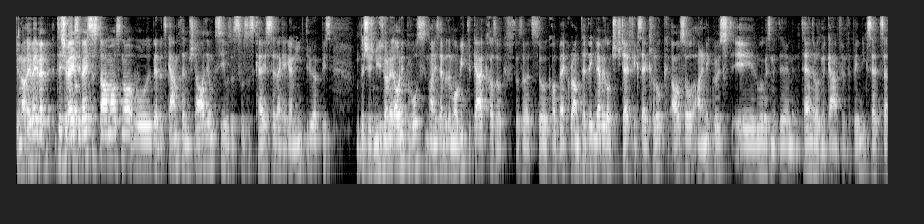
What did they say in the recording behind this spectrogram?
Genau, ich, ich, ich weiss, ich weiss das damals noch, wo ich eben zu Genf im Stadion war, wo das, das geheissen hat, gegen Interview etwas. Und das ist uns auch nicht, auch nicht bewusst und habe ich es eben dann mal weitergegeben. Also, also jetzt so kein Background. Hat irgendwie, glaube ich, Steffi gesagt, schau, also, habe ich nicht gewusst, ich schaue es mit, äh, mit dem Tenor oder mit Genf in Verbindung setzen.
